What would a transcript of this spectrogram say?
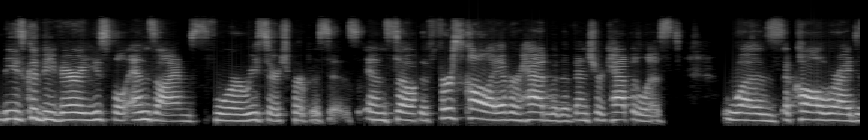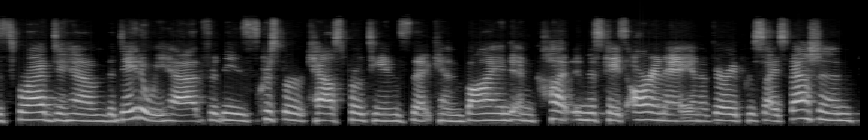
these could be very useful enzymes for research purposes. And so the first call I ever had with a venture capitalist was a call where I described to him the data we had for these CRISPR Cas proteins that can bind and cut, in this case, RNA in a very precise fashion,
